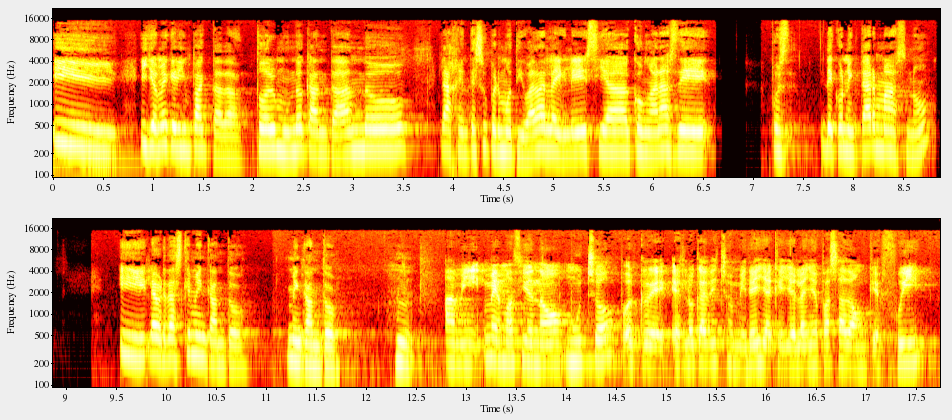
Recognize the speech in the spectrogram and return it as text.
y, yo me quedé impactada. Todo el mundo cantando, la gente súper motivada en la iglesia, con ganas de, pues, de conectar más, ¿no? Y la verdad es que me encantó, me encantó. A mí me emocionó mucho porque es lo que ha dicho Mireia, que yo el año pasado, aunque fui,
